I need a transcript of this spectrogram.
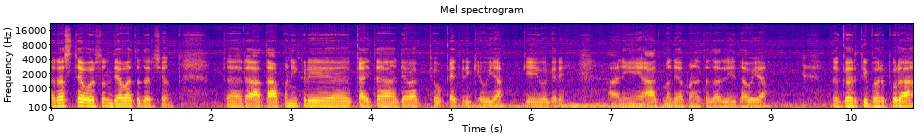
रस्त्यावरसून देवाचं दर्शन. तर आता आपण इकडे काही तर देवा ठेव काहीतरी घेऊया केळी वगैरे. आणि आतमध्ये आपण आता झाले जाऊया. तर गर्दी भरपूर आहे.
